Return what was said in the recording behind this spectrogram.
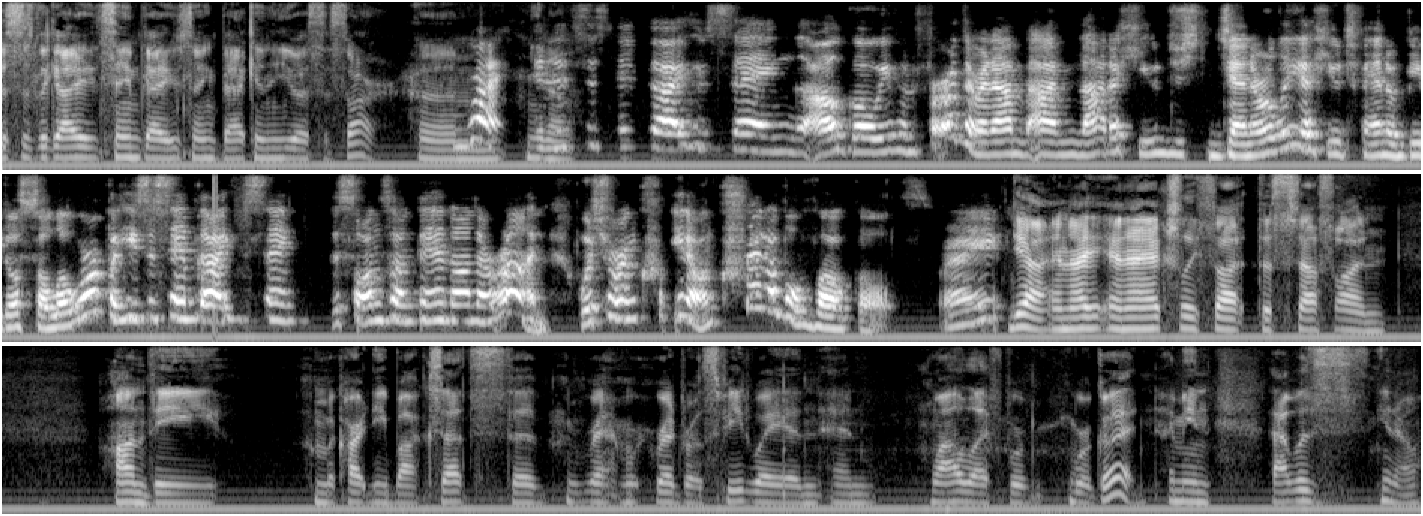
This is the guy, same guy who sang back in the USSR. Um, right, and know. it's the same guy who's saying, "I'll go even further." And I'm I'm not a huge, generally a huge fan of Beatles solo work, but he's the same guy who's saying the songs on Band on the Run, which were inc- you know incredible vocals, right? Yeah, and I and I actually thought the stuff on on the McCartney box sets, the Red Rose Speedway and and Wild Life were were good. I mean, that was you know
